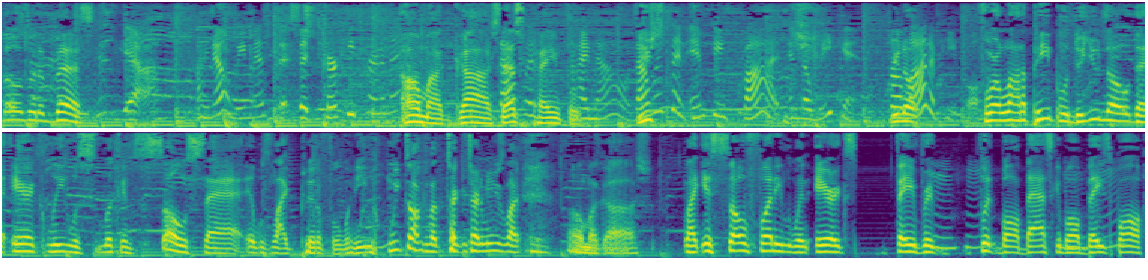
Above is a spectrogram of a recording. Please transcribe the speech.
Those are the best. yeah. I know we missed it. The turkey tournament. Oh my gosh, That that's was- painful. I know that You was an empty spot in the weekend for You know, a lot of people. For a lot of people, do you know that Eric Lee was looking so sad? It was like pitiful when he we talked about the turkey tournament. He was like, "Oh my gosh!" Like it's so funny when Eric's favorite Mm-hmm. football, basketball, baseball,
